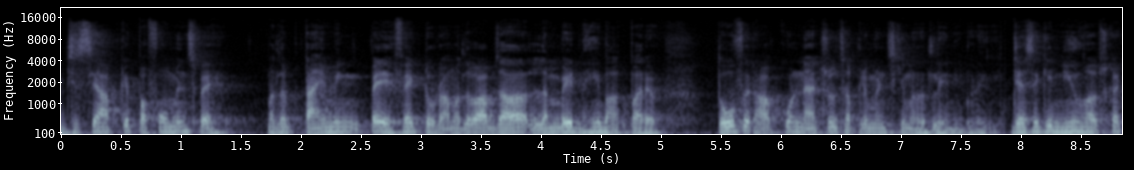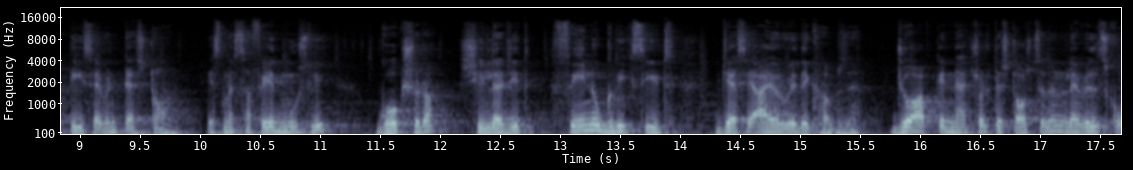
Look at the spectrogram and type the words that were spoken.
जिससे आपके परफॉर्मेंस पे मतलब टाइमिंग पे इफ़ेक्ट हो रहा मतलब आप ज़्यादा लंबे नहीं भाग पा रहे हो तो फिर आपको नेचुरल सप्लीमेंट्स की मदद लेनी पड़ेगी। जैसे कि न्यू हर्ब्स का टी सेवन टेस्टॉन इसमें सफ़ेद मूसली गोक्षरा शीलाजीत फेनोग्रीक सीड्स जैसे आयुर्वेदिक हर्ब्स हैं। जो आपके नेचुरल टेस्टोस्टेरोन लेवल्स को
